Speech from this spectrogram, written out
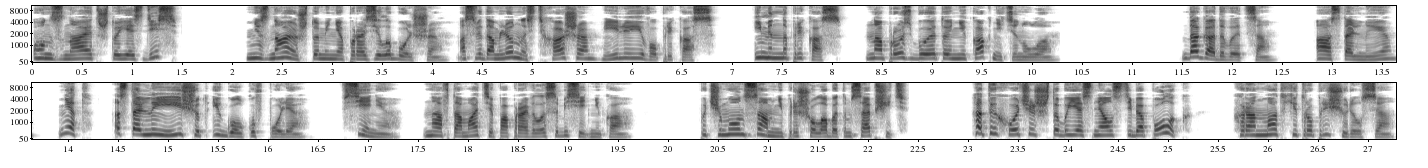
«Он знает, что я здесь?» Не знаю, что меня поразило больше – осведомленность Хаша или его приказ. Именно приказ. На просьбу это никак не тянуло. Догадывается. А остальные? Нет, остальные ищут иголку в поле. В. На автомате поправила собеседника. Почему он сам не пришел об этом сообщить? «А ты хочешь, чтобы я снял с тебя полок?» Хранмат хитро прищурился.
